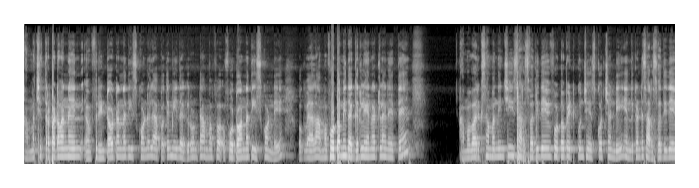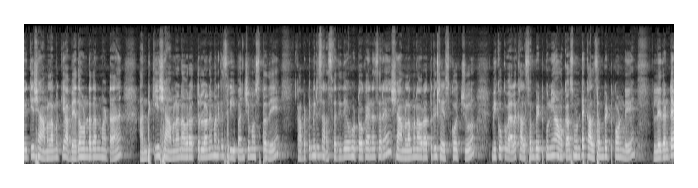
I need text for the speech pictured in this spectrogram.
అమ్మ చిత్రపటం అన్న ప్రింట్అవుట్ అన్న తీసుకోండి లేకపోతే మీ దగ్గర ఉంటే అమ్మ ఫో ఫోటో అన్న తీసుకోండి. ఒకవేళ అమ్మ ఫోటో మీ దగ్గర లేనట్లనైతే అమ్మవారికి సంబంధించి సరస్వతీదేవి ఫోటో పెట్టుకుని చేసుకోవచ్చండి. ఎందుకంటే సరస్వతీదేవికి శ్యామలమ్మకి అభేదం ఉండదన్నమాట. అందుకే శ్యామల నవరాత్రుల్లోనే మనకి శ్రీ పంచమి వస్తుంది. కాబట్టి మీరు సరస్వతీదేవి ఫోటోకైనా సరే శ్యామలమ్మ నవరాత్రులు చేసుకోవచ్చు. మీకు ఒకవేళ కలసం పెట్టుకునే అవకాశం ఉంటే కలసం పెట్టుకోండి. లేదంటే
